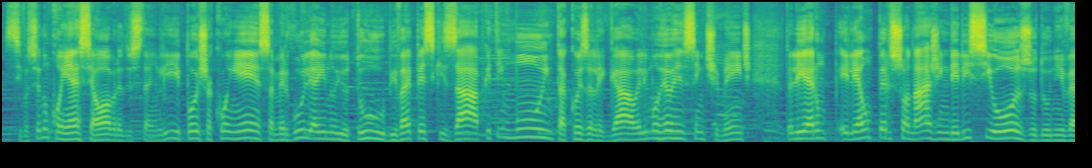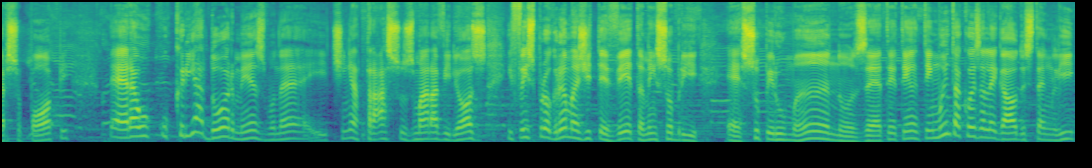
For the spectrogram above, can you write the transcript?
Se você não conhece a obra do Stan Lee, poxa, conheça, mergulhe aí no YouTube, vai pesquisar, porque tem muita coisa legal. Ele morreu recentemente, então ele, era um, ele é um personagem delicioso do universo pop. Era o, o criador mesmo, né? E tinha traços maravilhosos. E fez programas de TV também sobre é, super-humanos. É, tem, tem, tem muita coisa legal do Stan Lee.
